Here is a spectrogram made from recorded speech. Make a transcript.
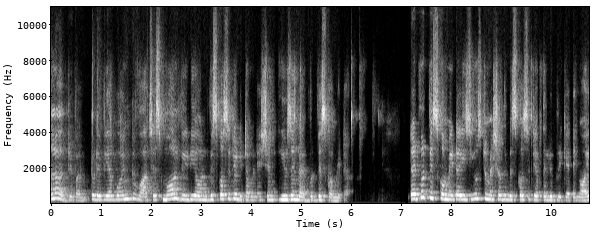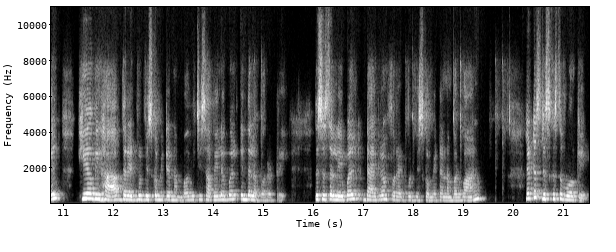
Hello everyone. Today we are going to watch a small video on viscosity determination using Redwood viscometer. Redwood viscometer is used to measure the viscosity of the lubricating oil. Here we have the Redwood viscometer number which is available in the laboratory. This is the labeled diagram for Redwood viscometer number one. Let us discuss the working.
